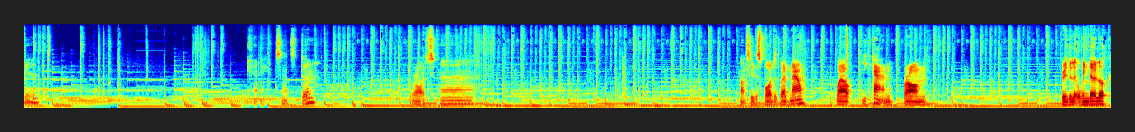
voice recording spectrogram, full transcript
Yeah. Okay, so that's done. Right. Uh, can't see the spider's web now. Well, you can from through the little window look.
